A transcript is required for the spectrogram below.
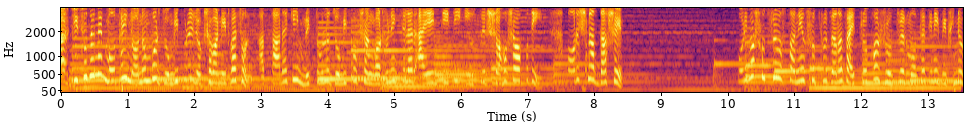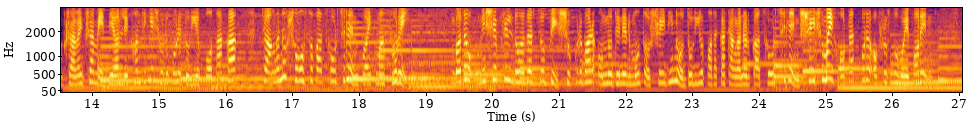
আর কিছুদিনের মধ্যেই ন নম্বর জঙ্গিপুরে লোকসভা নির্বাচন, আর তার আগেই মৃত্যু হল জঙ্গিপুর সাংগঠনিক জেলার আইএনটিটি ইউসির সহসভাপতি পরেশনাথ দাসের। পরিবার সূত্রে ও স্থানীয় সূত্র জানা যায়, প্রখর রৌদ্রের মধ্যে তিনি বিভিন্ন গ্রামে গ্রামে দেওয়াল লেখন থেকে শুরু করে দলীয় পতাকা টাঙানোর সমস্ত কাজ করছিলেন কয়েক মাস ধরেই। গত উনিশ এপ্রিল দু হাজার চব্বিশ শুক্রবার অন্য দিনের মতো সেই দিনও দলীয় পতাকা টাঙানোর কাজ করছিলেন। সেই সময় হঠাৎ করে অসুস্থ হয়ে পড়েন।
